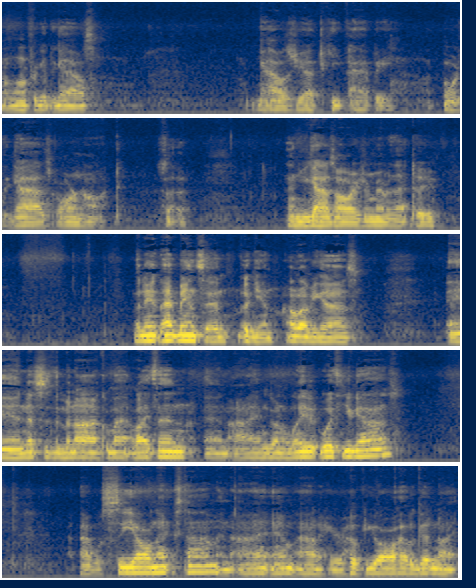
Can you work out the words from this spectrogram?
I don't want to forget the gals. Gals you have to keep happy, or the guys are not. So and you guys always remember that too. But that being said, again, I love you guys. And this is the Maniacal Matt Lathan, and I am going to leave it with you guys. I will see y'all next time, and I am out of here. Hope you all have a good night.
